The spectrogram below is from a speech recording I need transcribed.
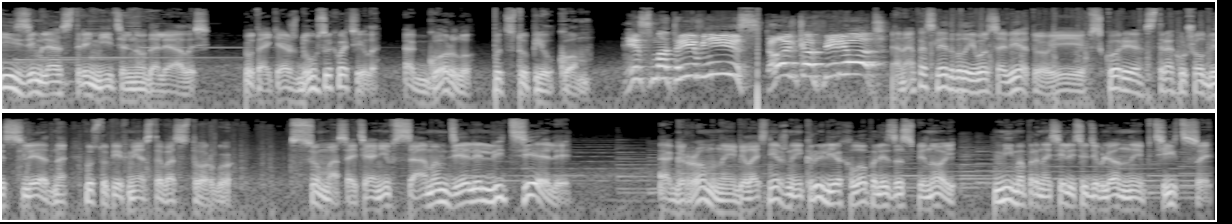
и земля стремительно удалялась. У Тайки аж дух захватило, а к горлу подступил ком. «Не смотри вниз! Только вперед!» Она последовала его совету, и вскоре страх ушел бесследно, уступив место восторгу. С ума сойти, они в самом деле летели. Огромные белоснежные крылья хлопали за спиной, мимо проносились удивленные птицы.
